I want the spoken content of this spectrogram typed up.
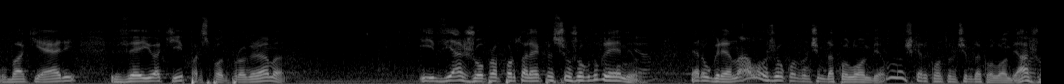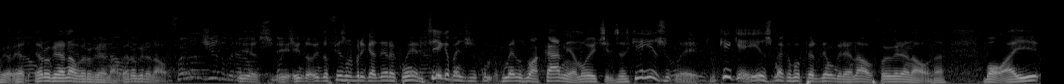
O Baqueri veio aqui, participou do programa e viajou para Porto Alegre para assistir um jogo do Grêmio. É. Era o Grenal ou um jogo contra um time da Colômbia? Não acho que era contra um time da Colômbia. Acho, era, era o Grenal, era o Grenal, era o Grenal. Foi no dia do Grenal. Isso. E, ainda, ainda fiz uma brincadeira com ele. Fica pra gente comermos uma carne à noite. Ele diz, que isso, Cleito? O que, que é isso? Como é que eu vou perder um Grenal? Foi o Grenal, né? Bom, aí,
